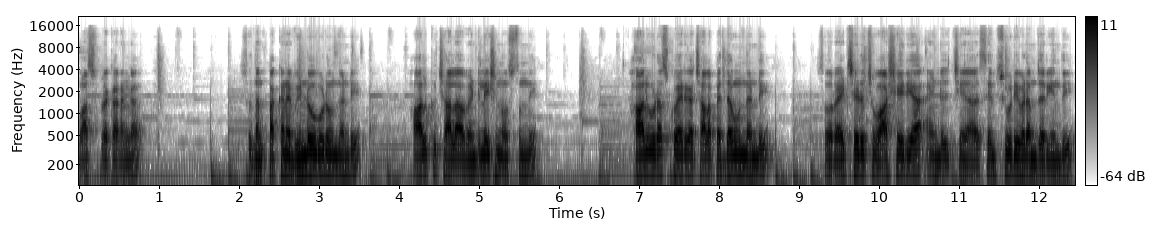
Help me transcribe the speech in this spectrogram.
వాస్తు ప్రకారంగా. సో దాని పక్కన విండో కూడా ఉందండి. హాల్కు చాలా వెంటిలేషన్ వస్తుంది. హాల్ కూడా స్క్వేర్గా చాలా పెద్దగా ఉందండి. సో రైట్ సైడ్ వచ్చి వాష్ ఏరియా అండ్ సెల్ఫ్స్ కూడా ఇవ్వడం జరిగింది.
